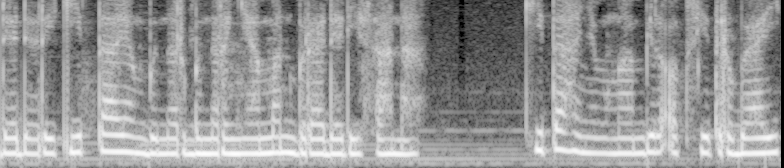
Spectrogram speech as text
ada dari kita yang benar-benar nyaman berada di sana. Kita hanya mengambil opsi terbaik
